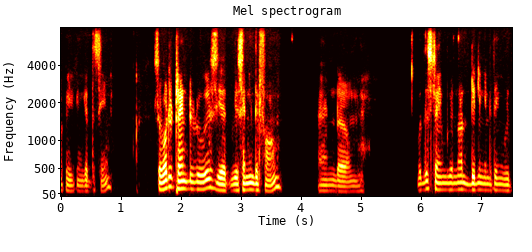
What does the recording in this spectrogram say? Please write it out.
okay, you can get the same. So what we're trying to do is yeah, we're sending the form and um, but this time we're not dealing anything with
